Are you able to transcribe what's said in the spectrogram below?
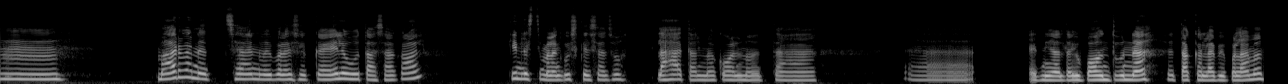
mm,? ma arvan, et see on võib-olla sihuke elu tasakaal. kindlasti ma olen kuskil seal suht lähedal nagu olnud Äh, et nii-öelda juba on tunne, et hakkan läbi põlema,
